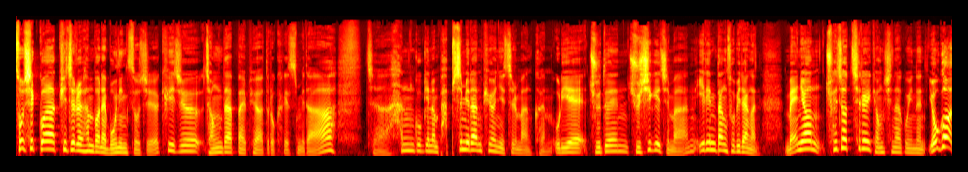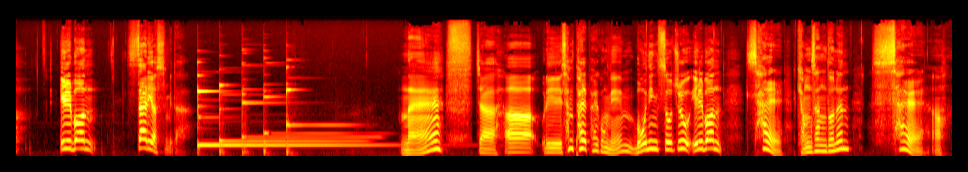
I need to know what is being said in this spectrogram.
소식과 퀴즈를 한 번에 모닝소즈 퀴즈 정답 발표하도록 하겠습니다. 자, 한국인은 밥심이란 표현이 있을 만큼 우리의 주된 주식이지만 1인당 소비량은 매년 최저치를 경신하고 있는 요것 1번 쌀이었습니다. 네. 자, 어, 우리 3880님, 모닝소주 1번 살, 경상도는 살. 어.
